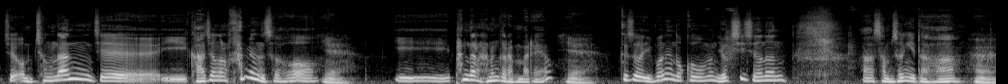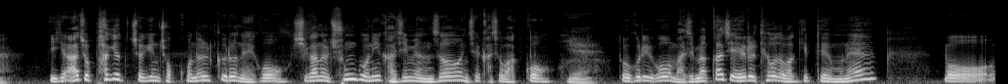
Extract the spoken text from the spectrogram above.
이제 엄청난 이제 이 가정을 하면서 예. 이 판단을 하는 거란 말이에요. 예. 그래서 이번에 놓고 보면 역시 저는 아 삼성이다. 예. 이게 아주 파격적인 조건을 끌어내고 시간을 충분히 가지면서 이제 가져왔고 예. 또 그리고 마지막까지 애를 태워다 왔기 때문에 뭐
